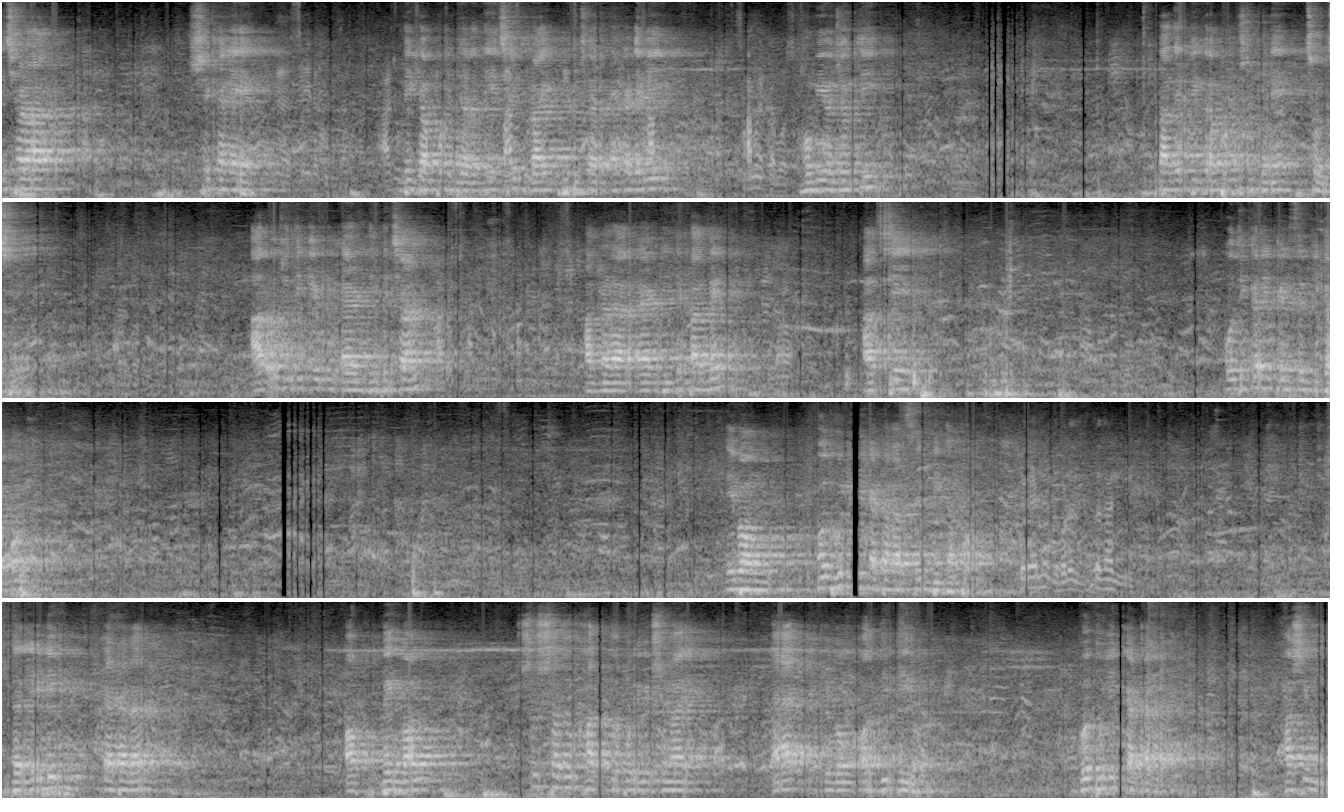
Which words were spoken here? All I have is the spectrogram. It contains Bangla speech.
এছাড়া সেখানে বিজ্ঞাপন যারা দিয়েছে Bright Future Academy homeo Jyoti, তাদের বিজ্ঞাপন সেখানে চলছে। আরও যদি কেউ অ্যাড দিতে চান, আপনারা অ্যাড দিতে পারবেন। আছে leading অফ বেঙ্গল সুস্বাদু খাদ্য পরিবেশনায় এক এবং অদ্বিতীয় গধুলি ক্যাটারার হাসিম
